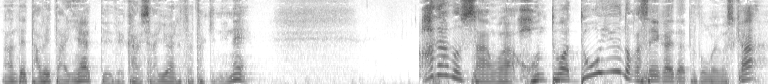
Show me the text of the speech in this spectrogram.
なんで食べたんや？って神様言われた時にね、アダムさんは本当はどういうのが正解だったと思いますか？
